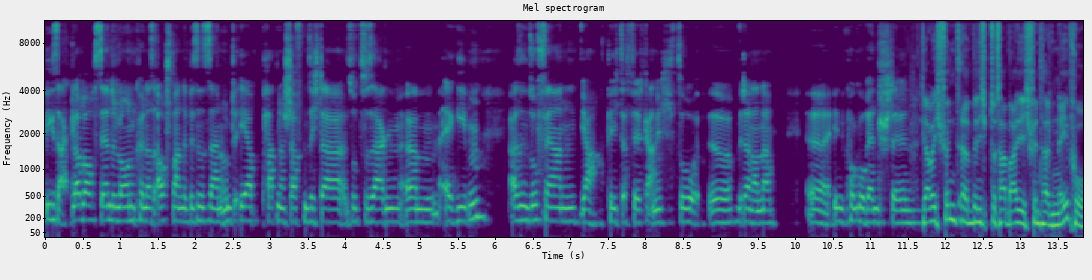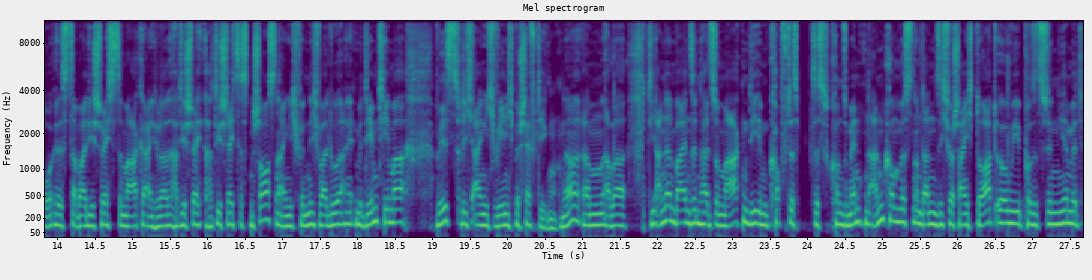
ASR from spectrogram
Wie gesagt, glaube auch Standalone können das auch spannende Business sein und eher Partnerschaften sich da sozusagen ähm, ergeben. Also insofern, ja, finde ich das vielleicht gar nicht so äh, miteinander äh, in Konkurrenz stellen. Ja, aber ich finde, äh, bin ich total bei dir. Ich finde halt Napo ist dabei die schwächste Marke eigentlich oder hat die, hat die schlechtesten Chancen eigentlich, finde ich, weil du mit dem Thema willst du dich eigentlich wenig beschäftigen. Ne? Ähm, aber die anderen beiden sind halt so Marken, die im Kopf des, des Konsumenten ankommen müssen und dann sich wahrscheinlich dort irgendwie positionieren mit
